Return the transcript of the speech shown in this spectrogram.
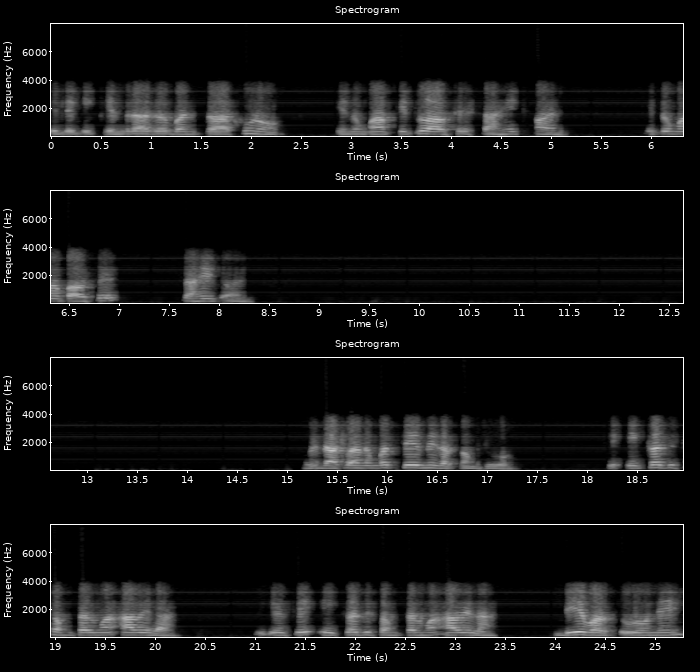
એટલે કે કેન્દ્ર આગળ બનતો આ ખૂણો, એનું માપ કેટલું આવશે? સાહીઠ અંશ કેટલું માપ આવશે? અંશ હવે દાખલા નંબર તેરની રકમ જુઓ. કે એક જ સમતલમાં આવેલા એક જ સમતલમાં આવેલા બે વર્તુળોને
